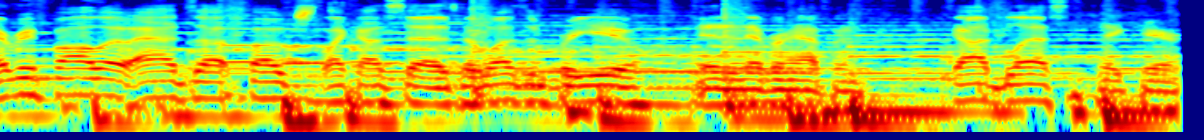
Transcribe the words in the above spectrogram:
Every follow adds up, folks. Like I said, if it wasn't for you, it'd never happen. God bless and take care.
